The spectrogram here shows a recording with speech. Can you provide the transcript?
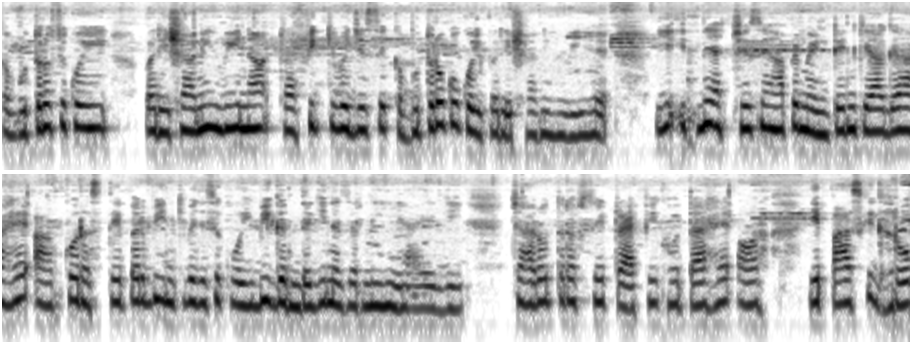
कबूतरों से कोई परेशानी हुई ना ट्रैफ़िक की वजह से कबूतरों को कोई परेशानी हुई है। ये इतने अच्छे से यहाँ पे मेंटेन किया गया है आपको रास्ते पर भी इनकी वजह से कोई भी गंदगी नज़र नहीं आएगी। चारों तरफ़ से ट्रैफ़िक होता है और ये पास के घरों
